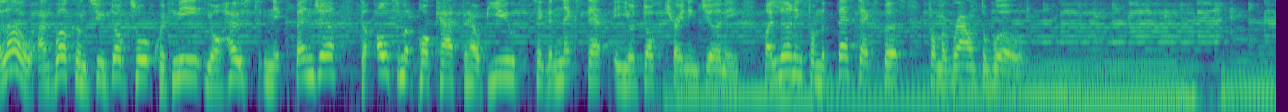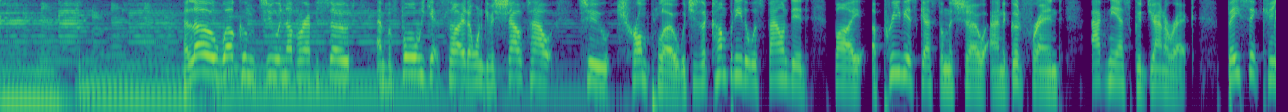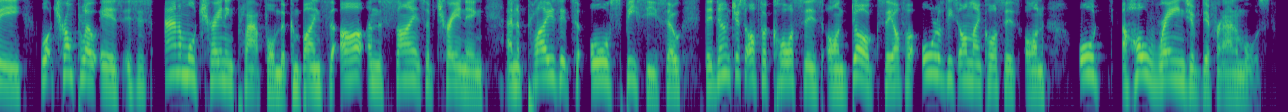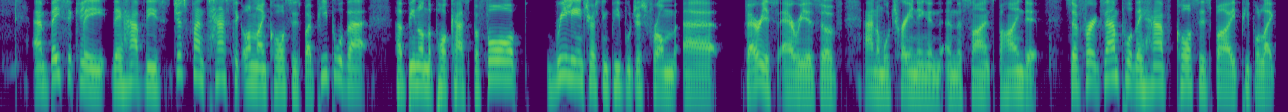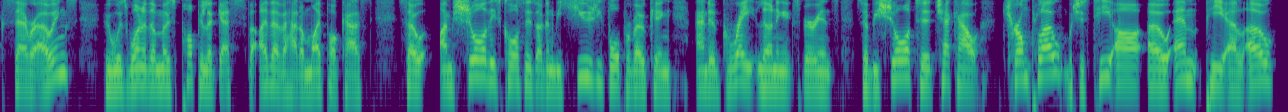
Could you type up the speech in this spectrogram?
Hello, and welcome to Dog Talk with me, your host, Nick Benger, the ultimate podcast to help you take the next step in your dog training journey by learning from the best experts from around the world. Hello, welcome to another episode. And before we get started, I want to give a shout out to Tromplo, which is a company that was founded by a previous guest on the show and a good friend, Agnieszka Janarek. Basically, what Tromplo is, is this animal training platform that combines the art and the science of training and applies it to all species. So they don't just offer courses on dogs, they offer all of these online courses on all a whole range of different animals. And basically, they have these just fantastic online courses by people that have been on the podcast before, really interesting people just from uh, various areas of animal training and, and the science behind it. So, for example, they have courses by people like Sarah Owings, who was one of the most popular guests that I've ever had on my podcast. So, I'm sure these courses are going to be hugely thought provoking and a great learning experience. So, be sure to check out Tromplo, which is T R O M P L O.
